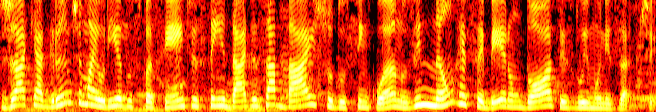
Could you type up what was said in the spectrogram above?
já que a grande maioria dos pacientes tem idades abaixo dos 5 anos e não receberam doses do imunizante.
